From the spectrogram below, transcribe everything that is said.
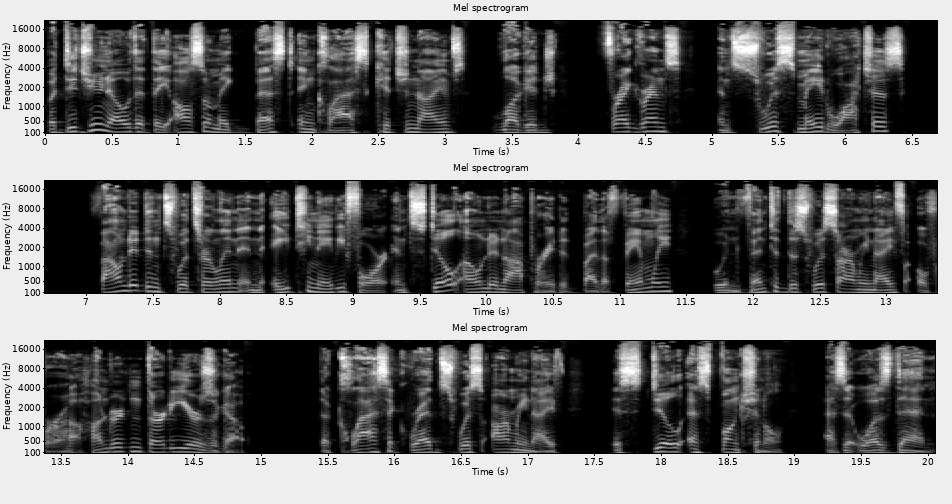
But did you know that they also make best in class kitchen knives, luggage, fragrance, and Swiss made watches? Founded in Switzerland in 1884 and still owned and operated by the family who invented the Swiss Army knife over 130 years ago, the classic red Swiss Army knife is still as functional as it was then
